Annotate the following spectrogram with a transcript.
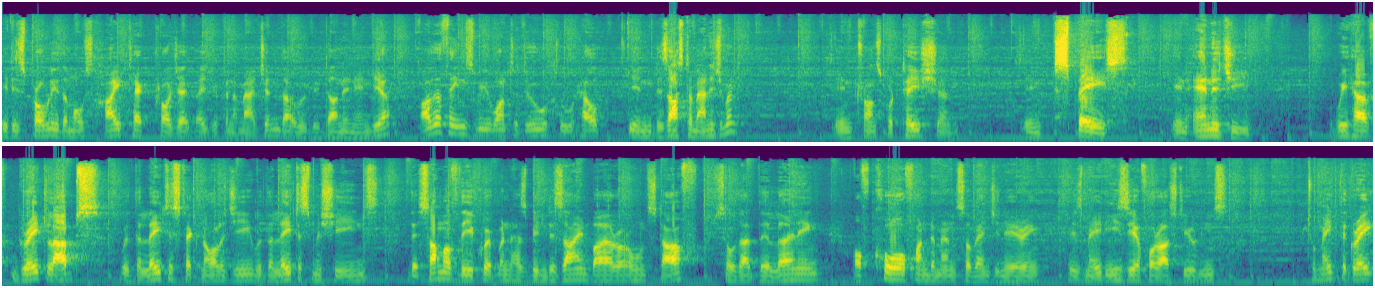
It is probably the most high-tech project that you can imagine that will be done in India. Other things we want to do to help in disaster management, in transportation, in space, in energy. We have great labs with the latest technology, with the latest machines. The, some of the equipment has been designed by our own staff so that the learning of core fundamentals of engineering is made easier for our students. To make the great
